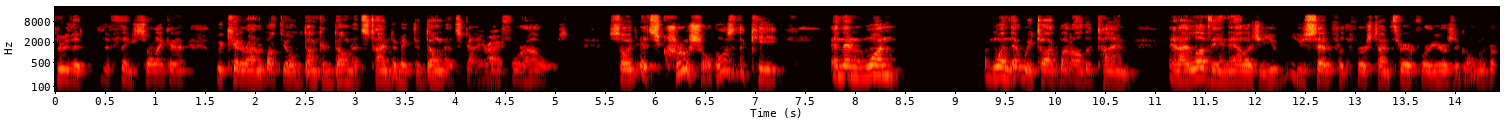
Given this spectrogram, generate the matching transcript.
through the the things. So like a, we kid around about the old Dunkin' Donuts time to make the donuts guy every right. four hours. So it, it's crucial. Those are the key. And then one one that we talk about all the time and I love the analogy. You you said it for the first time three or four years ago in one of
